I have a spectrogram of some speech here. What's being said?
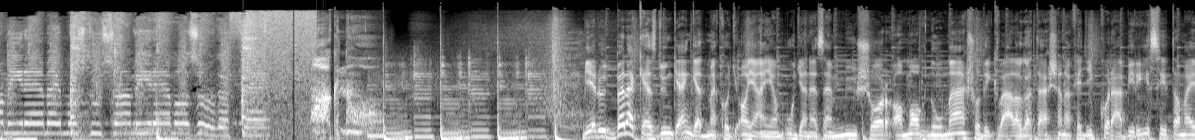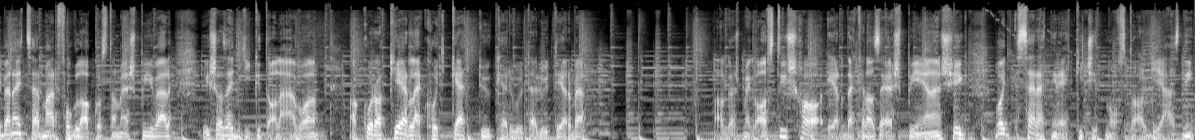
Amire megmozdulsz, amire mozog a fej. Magnó Mielőtt belekezdünk, engedd meg, hogy ajánljam ugyanezen műsor a Magnó második válogatásának egyik korábbi részét, amelyben egyszer már foglalkoztam SP-vel és az egyik dalával. Akkor a kérlek, hogy kettő került előtérbe. Hallgass meg azt is, ha érdekel az SP jelenség, vagy szeretnél egy kicsit nosztalgiázni.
